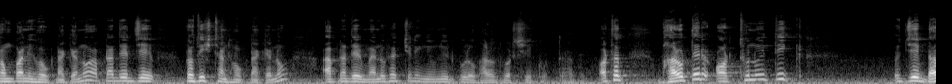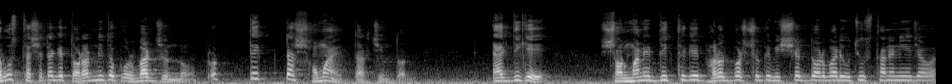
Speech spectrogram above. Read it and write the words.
কোম্পানি হোক না কেন, আপনাদের যে প্রতিষ্ঠান হোক না কেন, আপনাদের ম্যানুফ্যাকচারিং ইউনিটগুলো ভারতবর্ষেই করতে হবে। অর্থাৎ ভারতের অর্থনৈতিক যে ব্যবস্থা, সেটাকে ত্বরান্বিত করবার জন্য প্রত্যেকটা সময় তার চিন্তন। একদিকে সম্মানের দিক থেকে ভারতবর্ষকে বিশ্বের দরবারে উঁচু স্থানে নিয়ে যাওয়া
